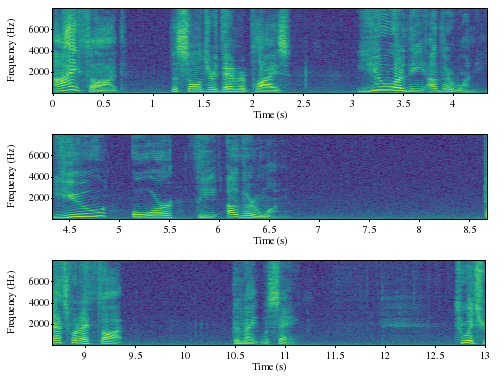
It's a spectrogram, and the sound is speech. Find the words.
I thought the soldier then replies, You are the other one. You or the other one. That's what I thought the knight was saying. To which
